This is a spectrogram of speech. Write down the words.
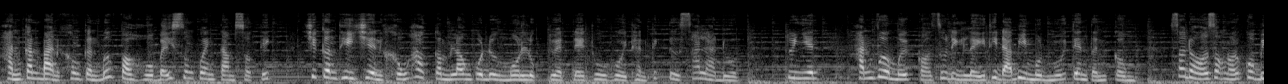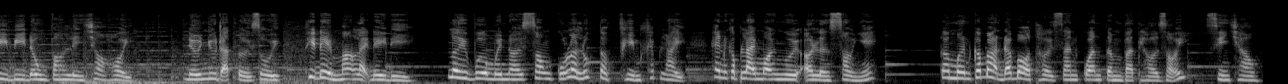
Hắn căn bản không cần bước vào hố bẫy xung quanh tam số kích, chỉ cần thi triển khống hạc cầm long của đường môn lục tuyệt để thu hồi thần kích từ xa là được. Tuy nhiên, hắn vừa mới có dự định lấy thì đã bị một mũi tên tấn công. Sau đó giọng nói của Bì Bì Đông vang lên chào hỏi. Nếu như đã tới rồi thì để mạng lại đây đi. Lời vừa mới nói xong cũng là lúc tập phim khép lại. Hẹn gặp lại mọi người ở lần sau nhé. Cảm ơn các bạn đã bỏ thời gian quan tâm và theo dõi. Xin chào.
